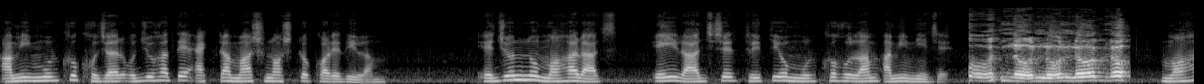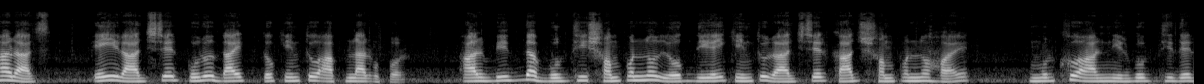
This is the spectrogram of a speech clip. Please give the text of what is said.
আমি মূর্খ খোঁজার অজুহাতে একটা মাস নষ্ট করে দিলাম। এজন্য মহারাজ এই রাজ্যের তৃতীয় মূর্খ হলাম আমি নিজে! মহারাজ এই রাজ্যের পুরো দায়িত্ব কিন্তু আপনার উপর। আর বিদ্যা বুদ্ধি সম্পন্ন লোক দিয়েই কিন্তু রাজ্যের কাজ সম্পন্ন হয়। মূর্খ আর নির্বুদ্ধিদের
